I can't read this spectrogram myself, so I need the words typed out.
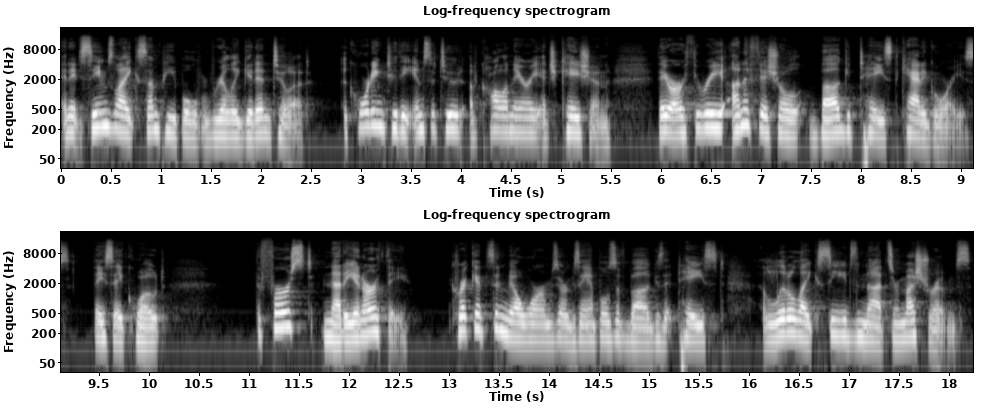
and it seems like some people really get into it. According to the Institute of Culinary Education, there are three unofficial bug taste categories. They say, quote, the first, nutty and earthy. Crickets and mealworms are examples of bugs that taste a little like seeds, nuts, or mushrooms.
